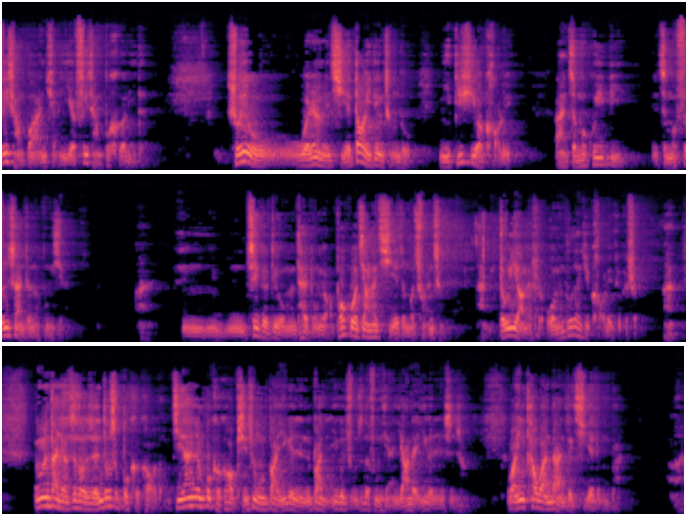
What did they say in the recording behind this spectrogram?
非常不安全，也非常不合理的。所以我认为，企业到一定程度，你必须要考虑啊，怎么规避、怎么分散这种风险。啊，嗯，这个对我们太重要。包括将来企业怎么传承啊，都一样的事我们都在去考虑这个事儿啊。因为大家知道，人都是不可靠的。既然人不可靠，凭什么把一个人、把一个组织的风险压在一个人身上？万一他完蛋，这企业怎么办？啊！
